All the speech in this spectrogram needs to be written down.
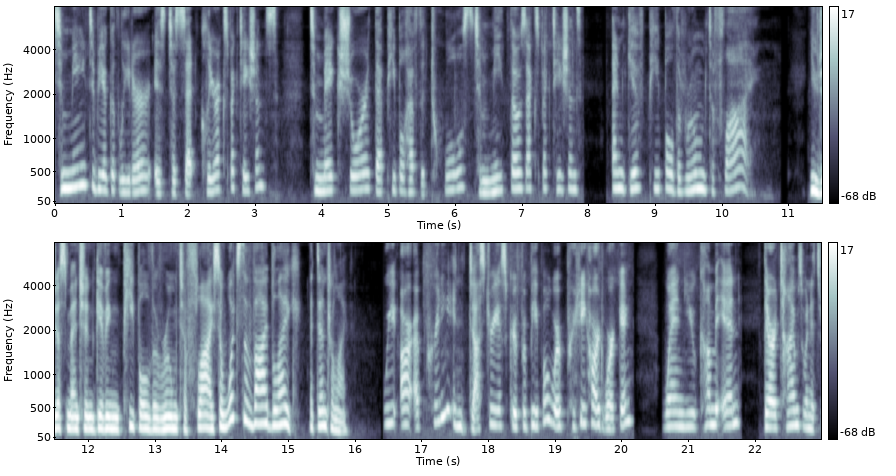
To me, to be a good leader is to set clear expectations, to make sure that people have the tools to meet those expectations and give people the room to fly. You just mentioned giving people the room to fly. So, what's the vibe like at Denterlein? We are a pretty industrious group of people. We're pretty hardworking. When you come in, there are times when it's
